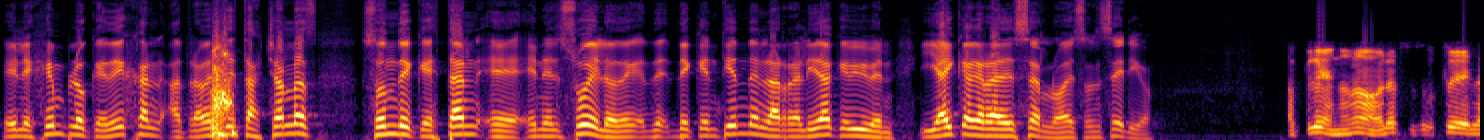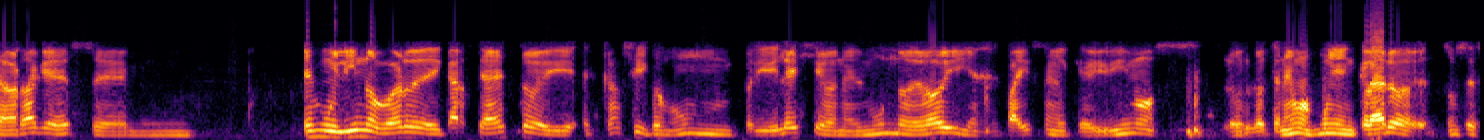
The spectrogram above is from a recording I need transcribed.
el ejemplo que dejan a través de estas charlas son de que están eh, en el suelo, de, de- de que entienden la realidad que viven. Y hay que agradecerlo a eso, en serio. A pleno, no, gracias a ustedes, la verdad que es eh, es muy lindo poder dedicarse a esto y es casi como un privilegio en el mundo de hoy y en el país en el que vivimos, lo, tenemos muy en claro, entonces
